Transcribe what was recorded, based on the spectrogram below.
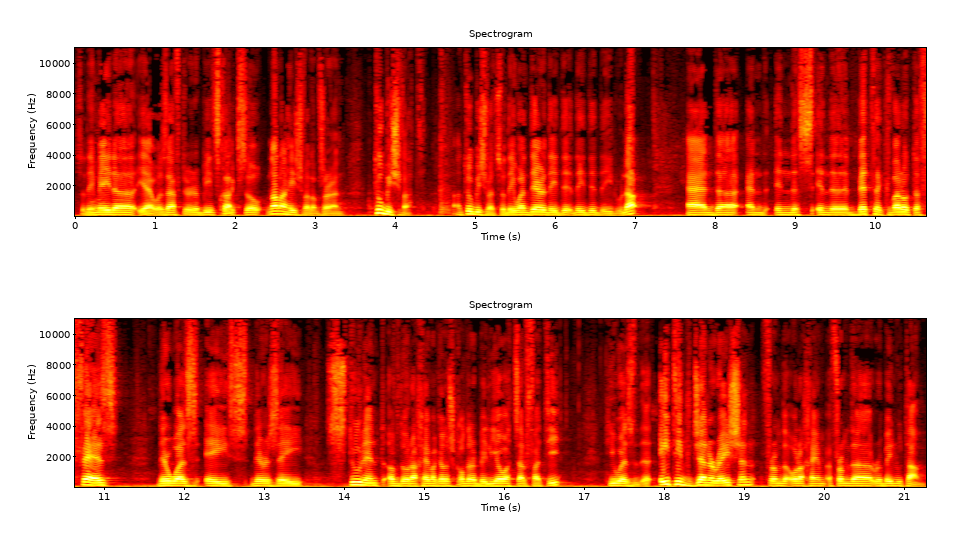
So they made a yeah, it was after Rabbi Yitzchak. So not on Heishvat, I'm sorry, on Tu Bishvat, on Tu Bishvat. So they went there. They did they did the Hilulah, and uh, and in this in the Bet Kvarot of Fez, there was a there's a student of the Orachaim HaKadosh called Rabbi Eliyahu Tzarfati. He was the 18th generation from the Orachaim, from the Rabbeinu Tam.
